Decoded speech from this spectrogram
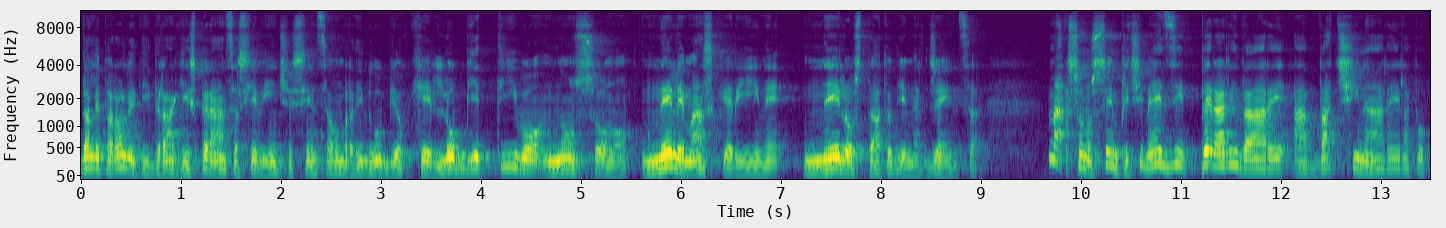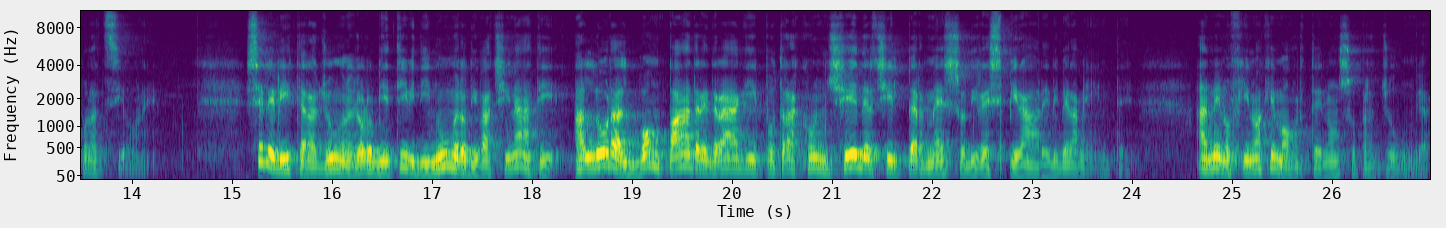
Dalle parole di Draghi e Speranza si evince senza ombra di dubbio che l'obiettivo non sono né le mascherine né lo stato di emergenza, ma sono semplici mezzi per arrivare a vaccinare la popolazione. Se le elite raggiungono i loro obiettivi di numero di vaccinati, allora il buon padre Draghi potrà concederci il permesso di respirare liberamente almeno fino a che morte non sopraggiunga.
